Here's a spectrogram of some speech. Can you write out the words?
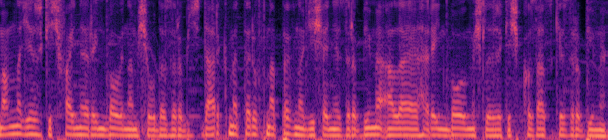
Mam nadzieję, że jakieś fajne rainbowy nam się uda zrobić. Dark Matterów na pewno dzisiaj nie zrobimy, ale rainbowy myślę, że jakieś kozackie zrobimy.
